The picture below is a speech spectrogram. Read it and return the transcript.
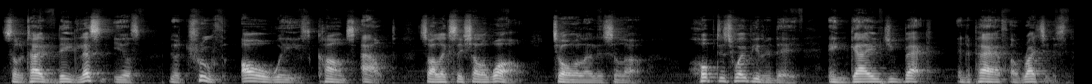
So the title of today's lesson is The Truth Always Comes Out. So I like to say Shalom to all our listeners. Hope this way you today and guide you back in the path of righteousness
